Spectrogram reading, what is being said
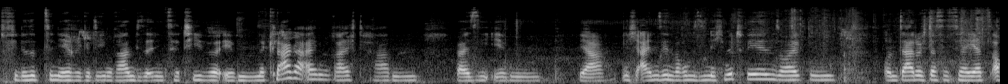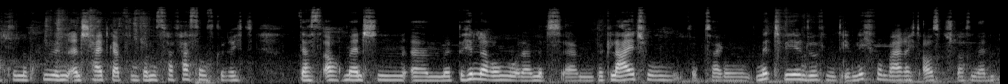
viele 17-Jährige, die im Rahmen dieser Initiative eben eine Klage eingereicht haben, weil sie eben ja nicht einsehen, warum sie nicht mitwählen sollten und dadurch, dass es ja jetzt auch so einen coolen Entscheid gab vom Bundesverfassungsgericht, dass auch Menschen ähm, mit Behinderungen oder mit ähm, Begleitung sozusagen mitwählen dürfen und eben nicht vom Wahlrecht ausgeschlossen werden,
